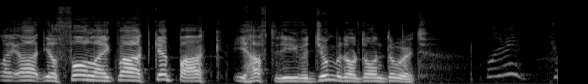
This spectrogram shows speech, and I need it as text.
Like that, you'll fall like that, get back, you have to either jump it or don't do it.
